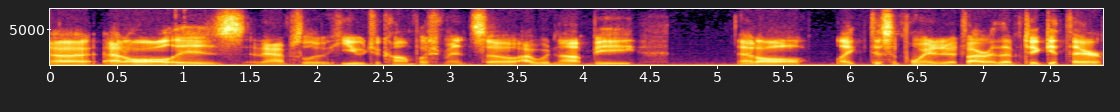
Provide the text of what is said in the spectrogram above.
uh, at all is an absolute huge accomplishment. So I would not be at all like disappointed if I were them to get there.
